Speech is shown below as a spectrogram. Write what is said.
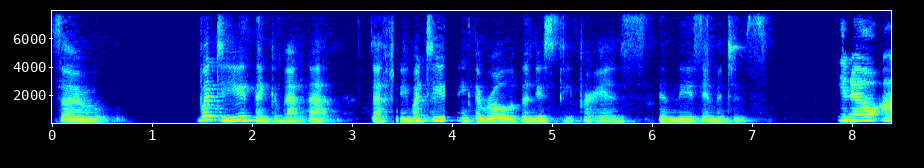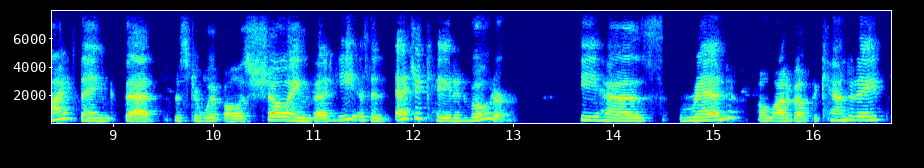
So what do you think about that, Stephanie? What do you think the role of the newspaper is in these images? You know, I think that Mr. Wimple is showing that he is an educated voter. He has read a lot about the candidates.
